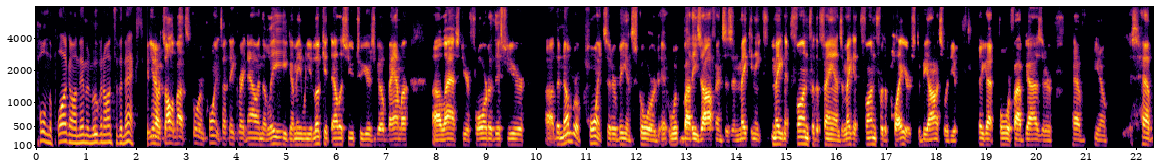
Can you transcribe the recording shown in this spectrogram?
pulling the plug on them and moving on to the next. You know, it's all about scoring points. I think right now in the league. I mean, when you look at LSU two years ago, Bama uh, last year, Florida this year, uh, the number of points that are being scored by these offenses and making it making it fun for the fans and making it fun for the players. To be honest with you, they got four or five guys that are have you know have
